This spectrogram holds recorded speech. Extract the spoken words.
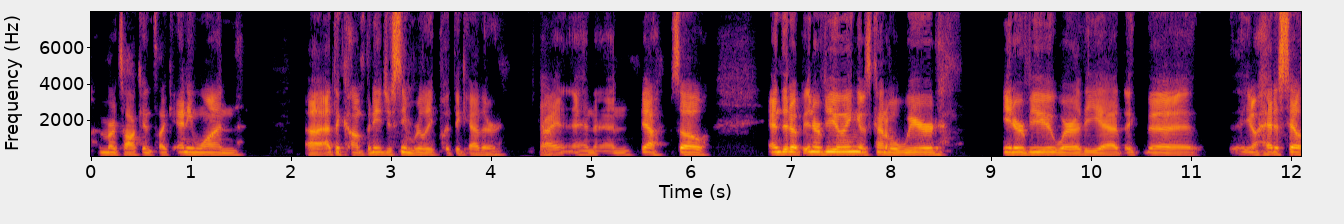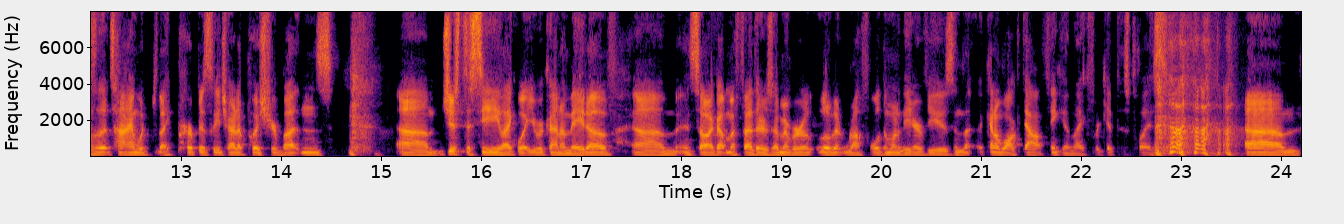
I remember talking to like anyone uh, at the company just seemed really put together. Right. And then, yeah, so ended up interviewing. It was kind of a weird interview where the uh, the, the you know head of sales at the time would like purposely try to push your buttons um, just to see like what you were kind of made of. Um, and so I got my feathers. I remember a little bit ruffled in one of the interviews, and I kind of walked out thinking like, forget this place. um,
